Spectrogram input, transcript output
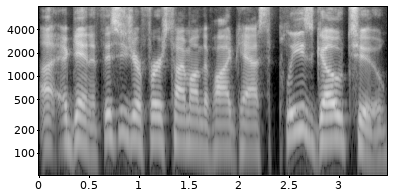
uh, again, if this is your first time on the podcast, please go to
